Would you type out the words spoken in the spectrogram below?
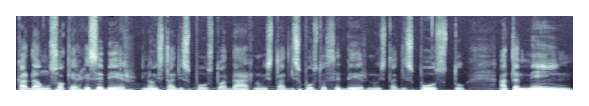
cada um só quer receber, não está disposto a dar, não está disposto a ceder, não está disposto a também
